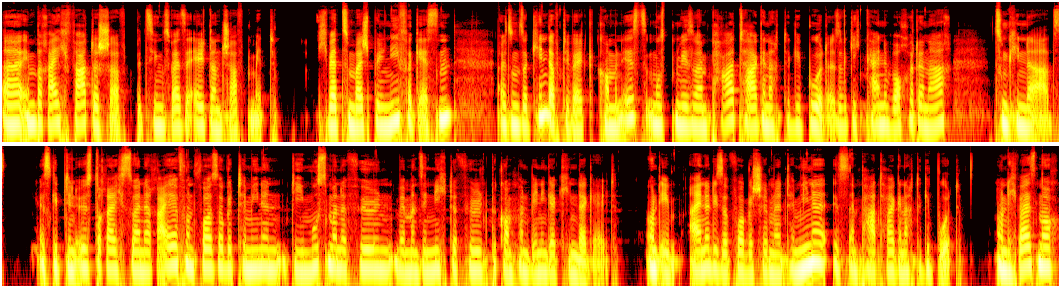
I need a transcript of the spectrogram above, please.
äh, im Bereich Vaterschaft bzw. Elternschaft mit. Ich werde zum Beispiel nie vergessen, als unser Kind auf die Welt gekommen ist, mussten wir so ein paar Tage nach der Geburt, also wirklich keine Woche danach, zum Kinderarzt. Es gibt in Österreich so eine Reihe von Vorsorgeterminen, die muss man erfüllen. Wenn man sie nicht erfüllt, bekommt man weniger Kindergeld. Und eben einer dieser vorgeschriebenen Termine ist ein paar Tage nach der Geburt. Und ich weiß noch,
